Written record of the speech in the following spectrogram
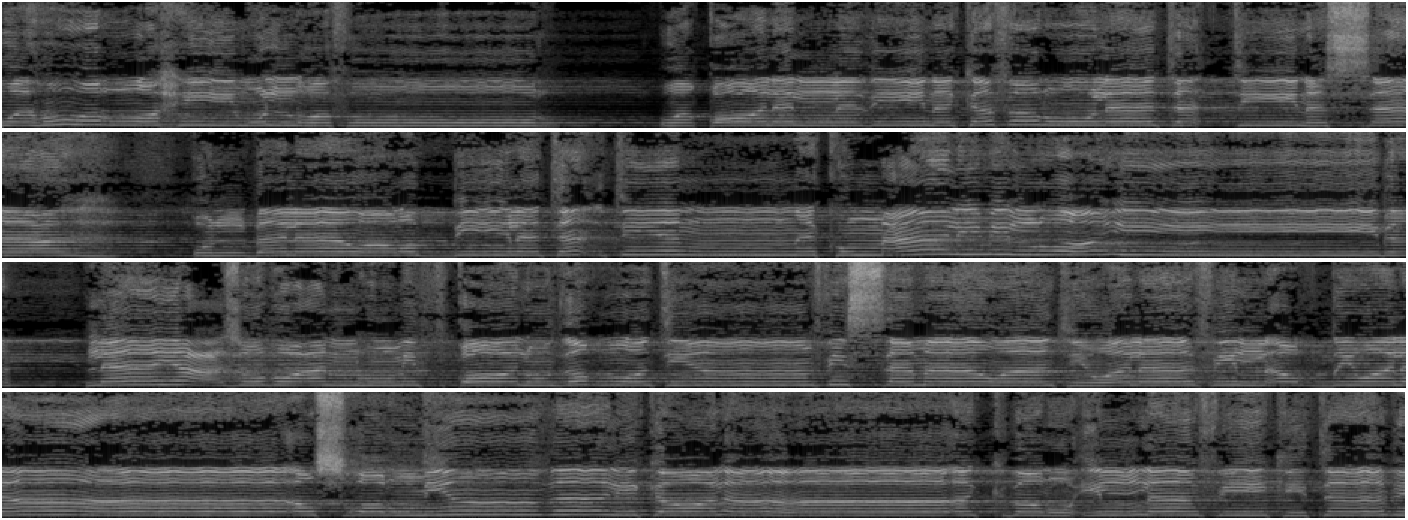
وهو الرحيم الغفور. وقال الذين كفروا لا تاتين الساعة. قل بلى وربي لتأتينكم عالم إلا في كتاب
